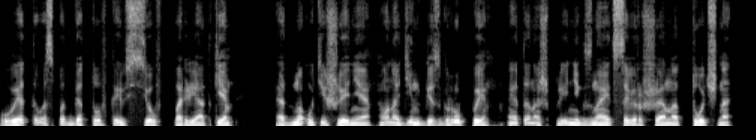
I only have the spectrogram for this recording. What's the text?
у этого с подготовкой все в порядке. Одно утешение, он один без группы, это наш пленник знает совершенно точно.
